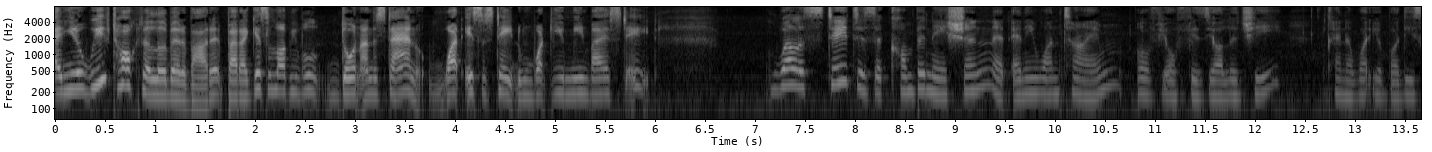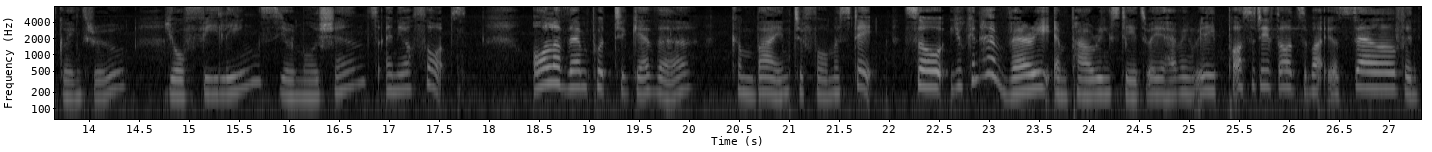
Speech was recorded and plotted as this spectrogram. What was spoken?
And, you know, we've talked a little bit about it, but I guess a lot of people don't understand what is a state and what do you mean by a state? Well, a state is a combination at any one time of your physiology, kind of what your body is going through, your feelings, your emotions, and your thoughts all of them put together combine to form a state. So you can have very empowering states where you're having really positive thoughts about yourself and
